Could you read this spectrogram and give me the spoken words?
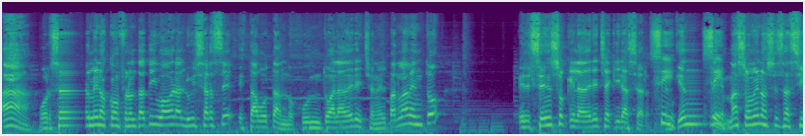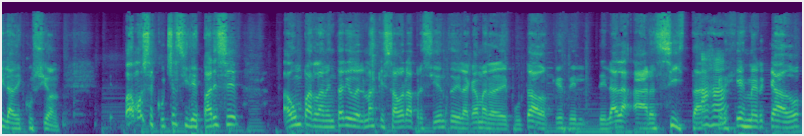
ah, por ser menos confrontativo ahora Luis Arce está votando junto a la derecha en el Parlamento el censo que la derecha quiere hacer. Sí, ¿Entiendes? sí. Más o menos es así la discusión. Vamos a escuchar si les parece a un parlamentario del MAS que es ahora presidente de la Cámara de Diputados, que es del, del ala arcista. Jerjes Mercado,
